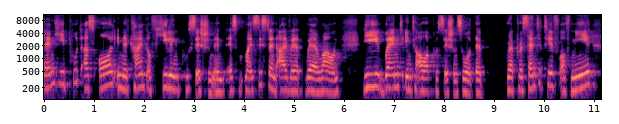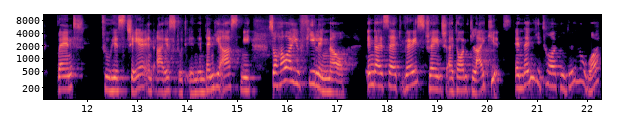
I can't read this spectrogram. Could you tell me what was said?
then he put us all in a kind of healing position. And as my sister and I were, were around, we went into our position. So the representative of me went to his chair and I stood in. And then he asked me, So, how are you feeling now? And I said, very strange. I don't like it. And then he told me, do you know what?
